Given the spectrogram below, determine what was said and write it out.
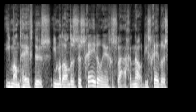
iemand heeft dus iemand anders de schedel ingeslagen. Nou, die schedel is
